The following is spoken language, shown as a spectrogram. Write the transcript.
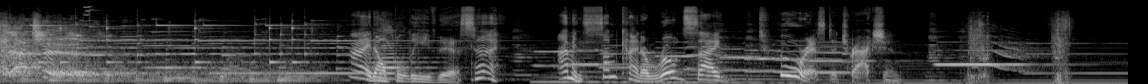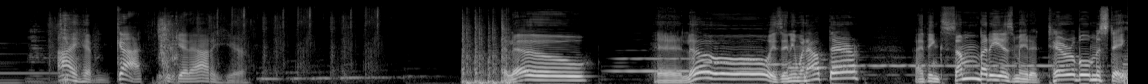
Catch it. I don't believe this. I'm in some kind of roadside tourist attraction. I have got to get out of here. Hello? Hello? Is anyone out there? I think somebody has made a terrible mistake.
